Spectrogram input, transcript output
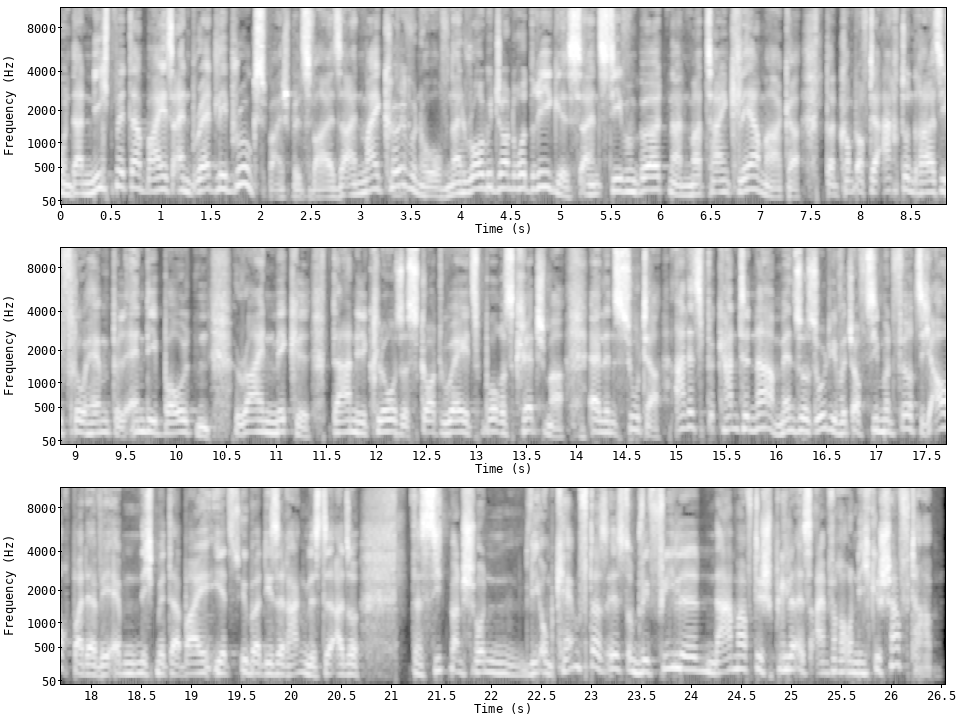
Und dann nicht mit dabei ist ein Bradley Brooks beispielsweise, ein Mike Kövenhoven, ein Robbie John Rodriguez, ein Stephen Burton, ein Martin Klärmarker. Dann kommt auf der 38 Flo Hempel, Andy Bolton, Ryan Mickel, Daniel Klose, Scott Waits, Boris Kretschmer, Alan Suter. Alles bekannte Namen. Menzo Suljovic auf 47 auch bei der WM nicht mit dabei, jetzt über diese Rangliste. Also das sieht man schon, wie umkämpft das ist und wie viele namhafte Spieler es einfach auch nicht geschafft haben.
